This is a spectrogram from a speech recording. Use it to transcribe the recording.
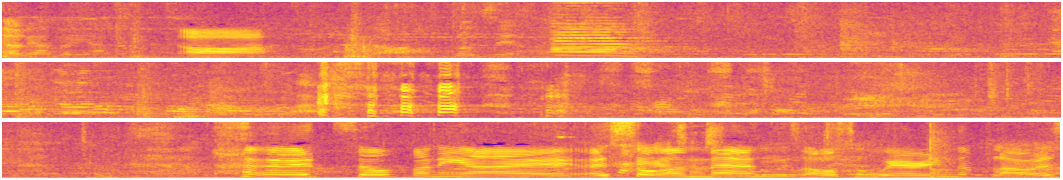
要两个押金。啊。都这样。 it's so funny. I, I saw a man who's also wearing the flowers.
